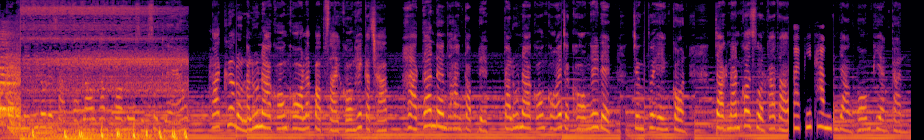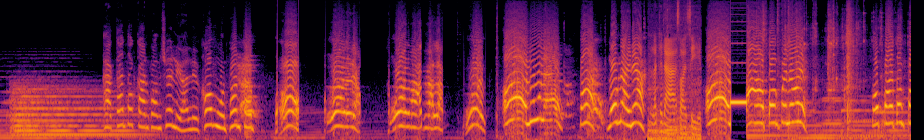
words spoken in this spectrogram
ง รื่องหล่นกรุณาคล้องคอและปรับสายคล้องให้กระชับ หากท่านเดินทางกับเด็ก กรุณาคล้องคอให้จะคล้องให้เด็ก จึงตัวเองก่อน จากนั้นก็สวดคาถาอภิธรรมอย่างพร้อมเพรียงกัน หากท่านต้องการความช่วยเหลือหรือข้อมูลเพิ่มเติมอ๋อรู้แล้วป้าลงไหนเนี่ยรัชดาซอยสี่อ๋ออ่าตรงไปเลยตรงไปตรงไป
